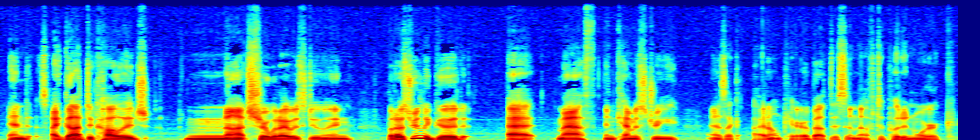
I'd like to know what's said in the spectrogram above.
And I got to college not sure what I was doing, but I was really good at math and chemistry. And I was like, I don't care about this enough to put in work.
